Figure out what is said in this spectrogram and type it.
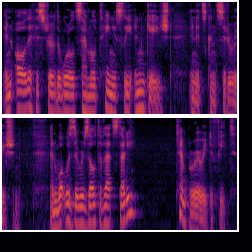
in all the history of the world simultaneously engaged in its consideration. And what was the result of that study? Temporary defeat,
